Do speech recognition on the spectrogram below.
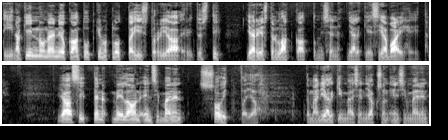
Tiina Kinnunen, joka on tutkinut Lotta-historiaa, erityisesti järjestön lakkauttamisen jälkeisiä vaiheita. Ja sitten meillä on ensimmäinen soittaja, tämän jälkimmäisen jakson ensimmäinen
